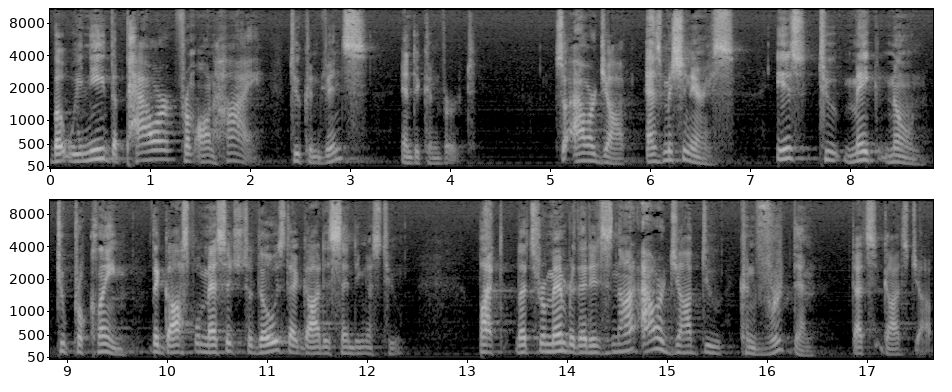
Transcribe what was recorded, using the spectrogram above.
but we need the power from on high to convince and to convert. So, our job as missionaries is to make known, to proclaim the gospel message to those that God is sending us to. But let's remember that it is not our job to convert them. That's God's job.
